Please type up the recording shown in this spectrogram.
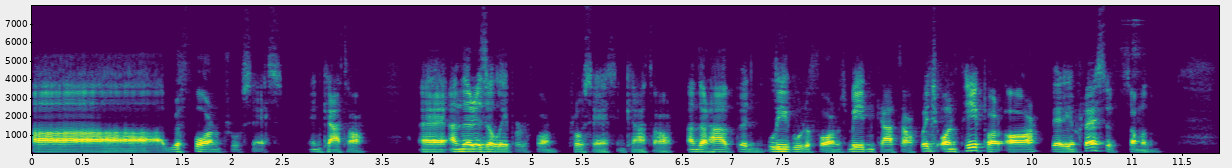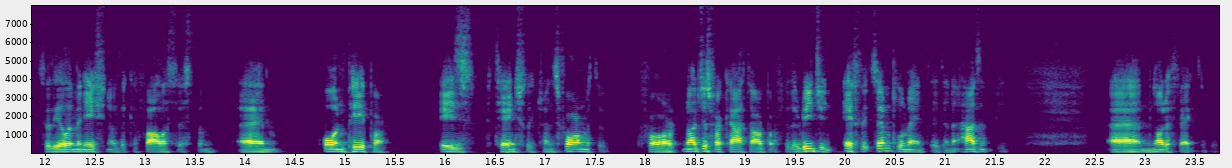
a reform process in Qatar. Uh, and there is a labour reform process in Qatar. And there have been legal reforms made in Qatar, which on paper are very impressive, some of them. So the elimination of the kafala system um, on paper is potentially transformative for not just for Qatar but for the region if it's implemented, and it hasn't been, um, not effectively.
